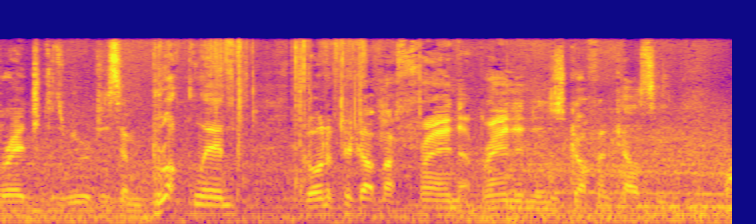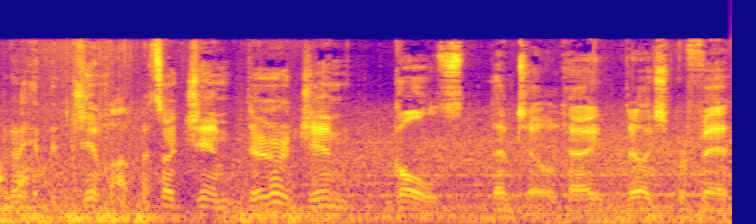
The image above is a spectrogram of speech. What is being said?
Bridge because we were just in Brooklyn, going to pick up my friend Brandon and his girlfriend Kelsey. We're gonna hit the gym up. That's our gym. They're our gym goals. Them two, okay? They're like super fit,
